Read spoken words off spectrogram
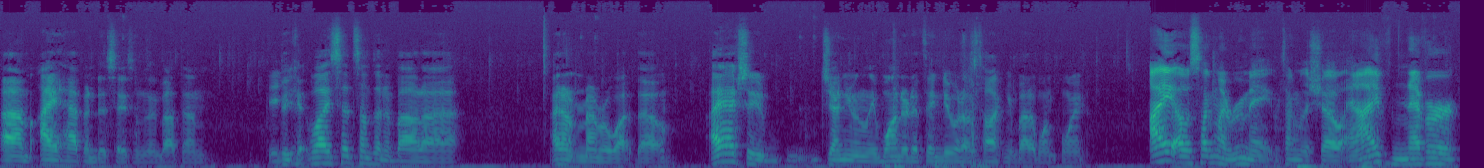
Um, I happened to say something about them. Did Because, you? well, I said something about. Uh, I don't remember what though. I actually genuinely wondered if they knew what I was talking about at one point. I, I was talking to my roommate, talking about the show, and I've never,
